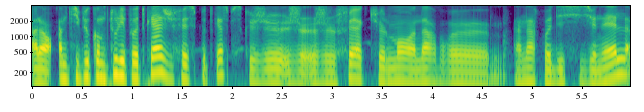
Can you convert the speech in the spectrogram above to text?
Alors, un petit peu comme tous les podcasts, je fais ce podcast parce que je, fais actuellement un arbre, euh, un arbre décisionnel.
